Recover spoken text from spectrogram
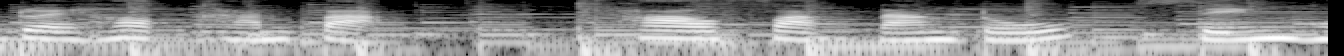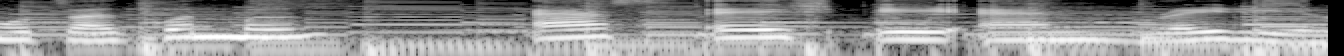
ผู้ดยหอกคันปากพาวฝากดังตู้เซ็งโหใจกวนมึง S H A N Radio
